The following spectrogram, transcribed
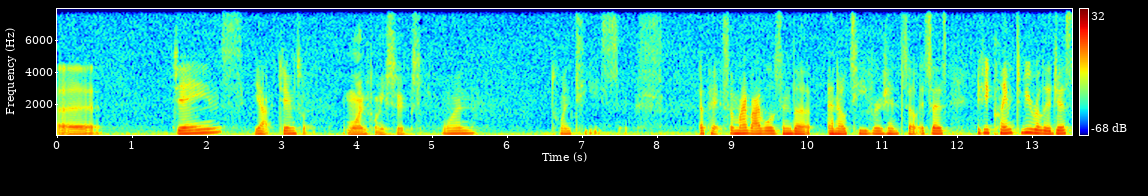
uh, James. Yeah, James what? 126. 126. Okay, so my Bible is in the NLT version. So it says, If you claim to be religious,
